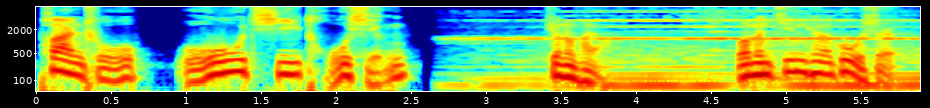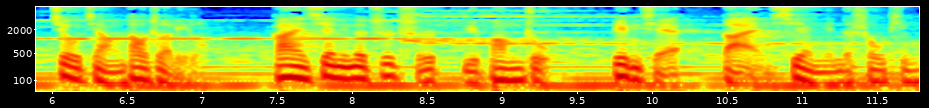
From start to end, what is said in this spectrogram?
判处无期徒刑。听众朋友，我们今天的故事就讲到这里了，感谢您的支持与帮助，并且感谢您的收听。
